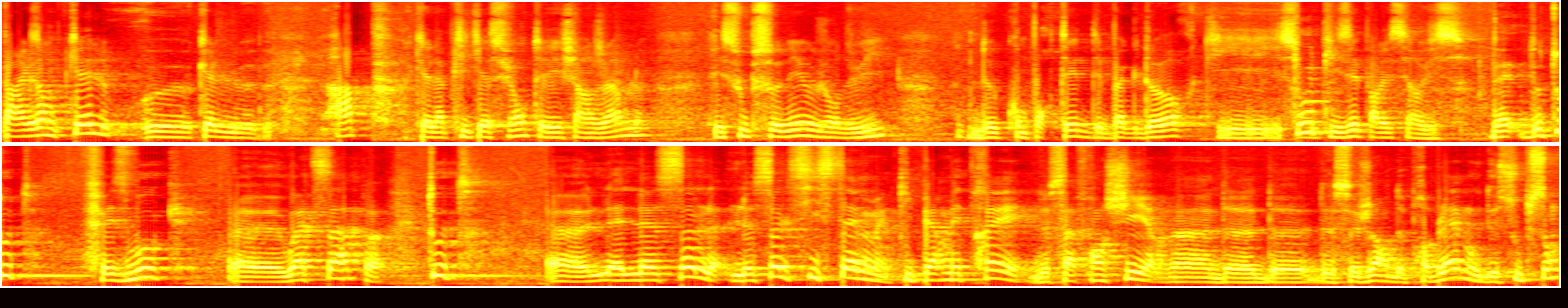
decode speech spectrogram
Par exemple, quelle, euh, quelle app, quelle application téléchargeable est soupçonnée aujourd'hui de comporter des backdoors qui sont utilisés par les services? De toutes. Facebook, euh, WhatsApp, toutes. Euh, le, seul, système qui permettrait de s'affranchir euh, de, ce genre de problème ou de soupçon,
